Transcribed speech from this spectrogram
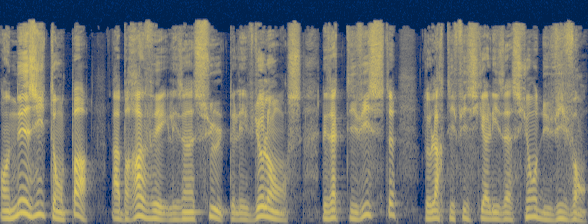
en n'hésitant pas à braver les insultes et les violences des activistes de l'artificialisation du vivant.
